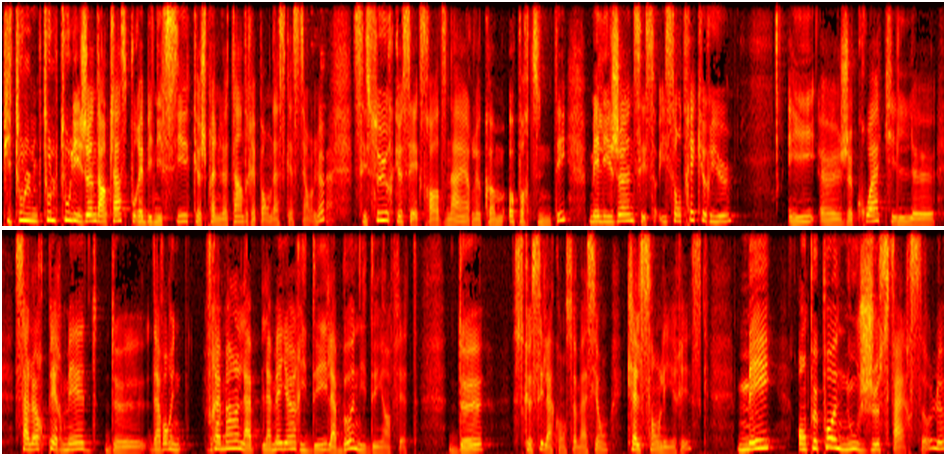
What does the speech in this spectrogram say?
Puis tous les jeunes dans la classe pourraient bénéficier que je prenne le temps de répondre à cette question-là. C'est sûr que c'est extraordinaire comme opportunité, mais les jeunes, c'est ça. Ils sont très curieux et euh, je crois que euh, ça leur permet d'avoir vraiment la, la meilleure idée, la bonne idée en fait, de ce que c'est la consommation, quels sont les risques. Mais on peut pas, nous, juste faire ça. Là.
